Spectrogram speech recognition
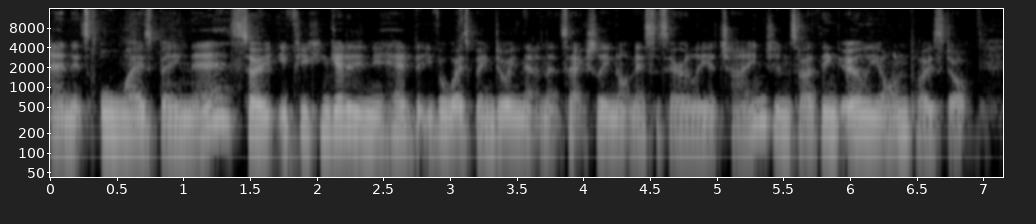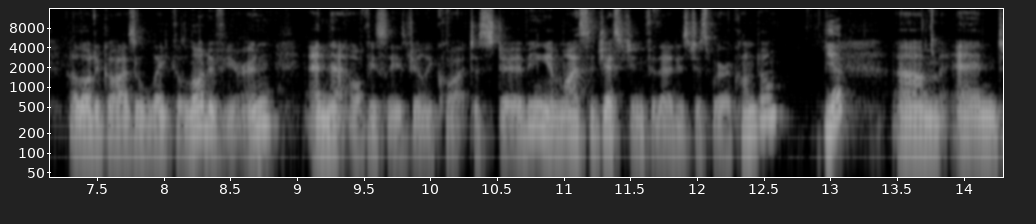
and it's always been there. So if you can get it in your head that you've always been doing that, and that's actually not necessarily a change. And so I think early on post op, a lot of guys will leak a lot of urine, and that obviously is really quite disturbing. And my suggestion for that is just wear a condom. Yep. Um, and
